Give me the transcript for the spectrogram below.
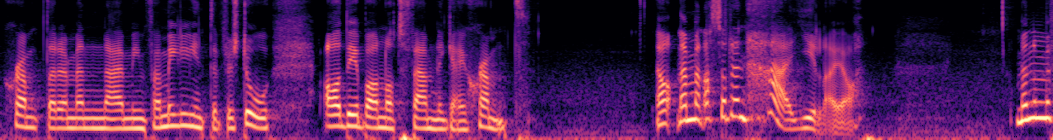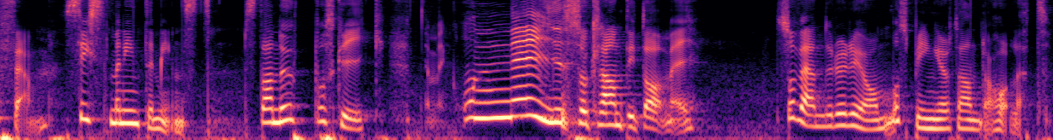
skämtade, men när min familj inte förstod. Ja, det är bara något Family Guy-skämt. Ja, nej men alltså den här gillar jag. Men nummer fem, sist men inte minst. Stanna upp och skrik. Åh nej, så klantigt av mig! Så vänder du dig om och springer åt andra hållet.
